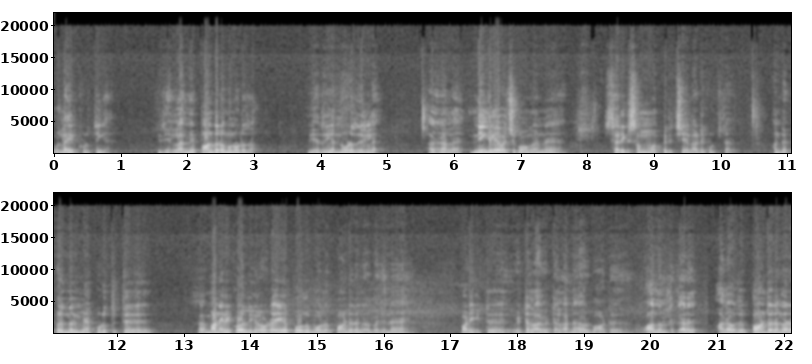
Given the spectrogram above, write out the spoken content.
ஒரு லைஃப் கொடுத்தீங்க. இது எல்லாமே பாண்டுரங்கனோட தான். இது எதுவும் என்னோடது இல்லை. அதனால் நீங்களே வச்சுக்கோங்கன்னு சரிக்கு சமமாக பிரித்து எல்லாத்தையும் கொடுத்துட்டாரு. அந்த பெருந்தன்மையாக கொடுத்துட்டு மனைவி குழந்தைகளோட எப்போதும் போல் பாண்டுரங்க பஜனை பாடிக்கிட்டு விட்டலா விட்டலான்னு அவர் பாட்டு வாழ்ந்துட்டுருக்காரு. அதாவது பாண்டுரங்கர்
